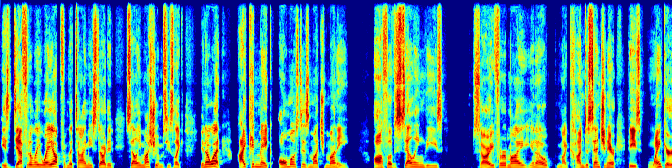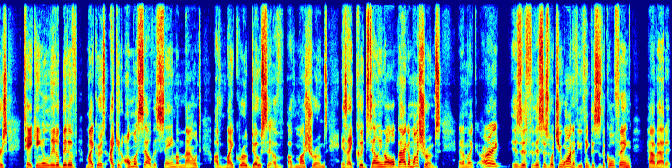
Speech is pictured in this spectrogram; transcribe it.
is definitely way up from the time he started selling mushrooms. He's like, you know what? I can make almost as much money off of selling these. Sorry for my, you know, my condescension here. These wankers taking a little bit of micros, I can almost sell the same amount of micro dose of, of mushrooms as I could selling the whole bag of mushrooms. And I'm like, all right, is if this is what you want, if you think this is the cool thing, have at it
